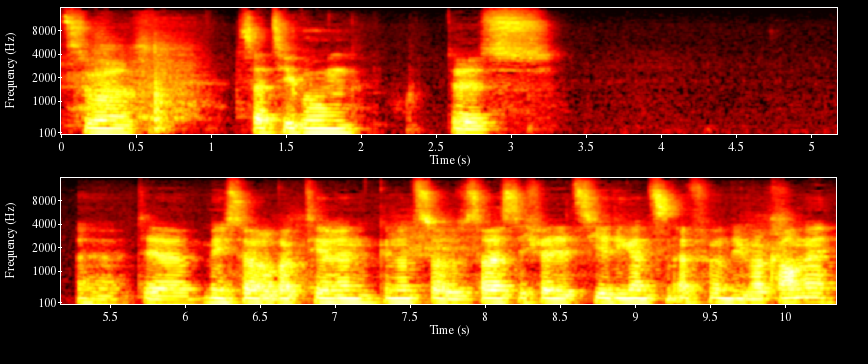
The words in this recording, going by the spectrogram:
zur Sättigung des, äh, der Milchsäurebakterien genutzt. Also das heißt, ich werde jetzt hier die ganzen Äpfel und die Wakame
